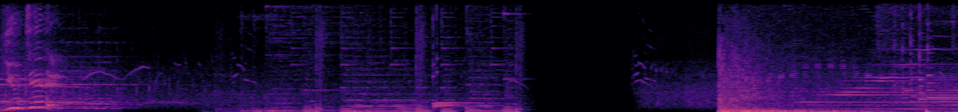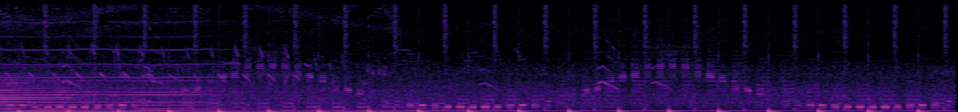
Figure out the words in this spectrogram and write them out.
You did it!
